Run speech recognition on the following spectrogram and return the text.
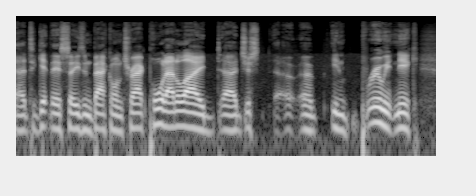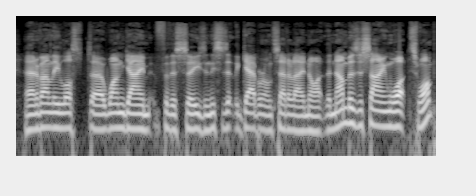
Uh, to get their season back on track, Port Adelaide uh, just uh, in brilliant nick and have only lost one game for the season. This is at the Gabba on Saturday night. The numbers are saying what? Swamp.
